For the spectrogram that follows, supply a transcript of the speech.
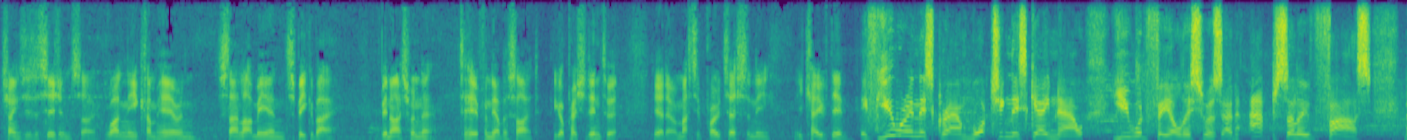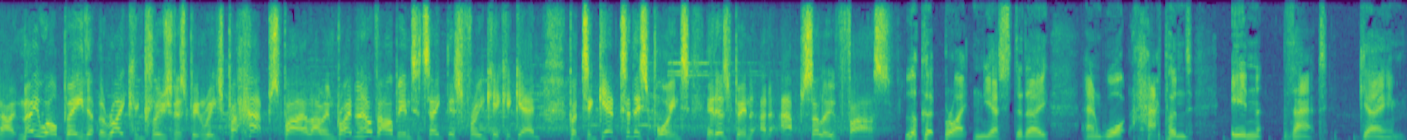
changed his decision. So why didn't he come here and stand like me and speak about it? Be nice, wouldn't it, to hear from the other side? He got pressured into it. Yeah, there were massive protests, and he, he caved in. If you were in this ground watching this game now, you would feel this was an absolute farce. Now, it may well be that the right conclusion has been reached, perhaps by allowing Brighton and Hove Albion to take this free kick again. But to get to this point, it has been an absolute farce. Look at Brighton yesterday and what happened in that game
